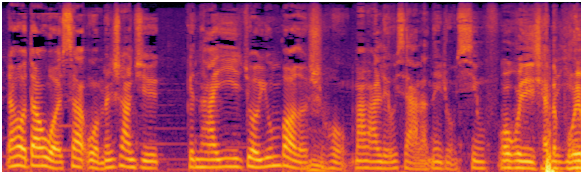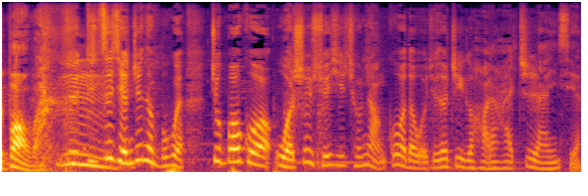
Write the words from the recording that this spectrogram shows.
然后当我上我们上去跟他一一做拥抱的时候，妈妈留下了那种幸福。我估计以前都不会抱吧？对，之前真的不会。就包括我是学习成长过的，我觉得这个好像还自然一些。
